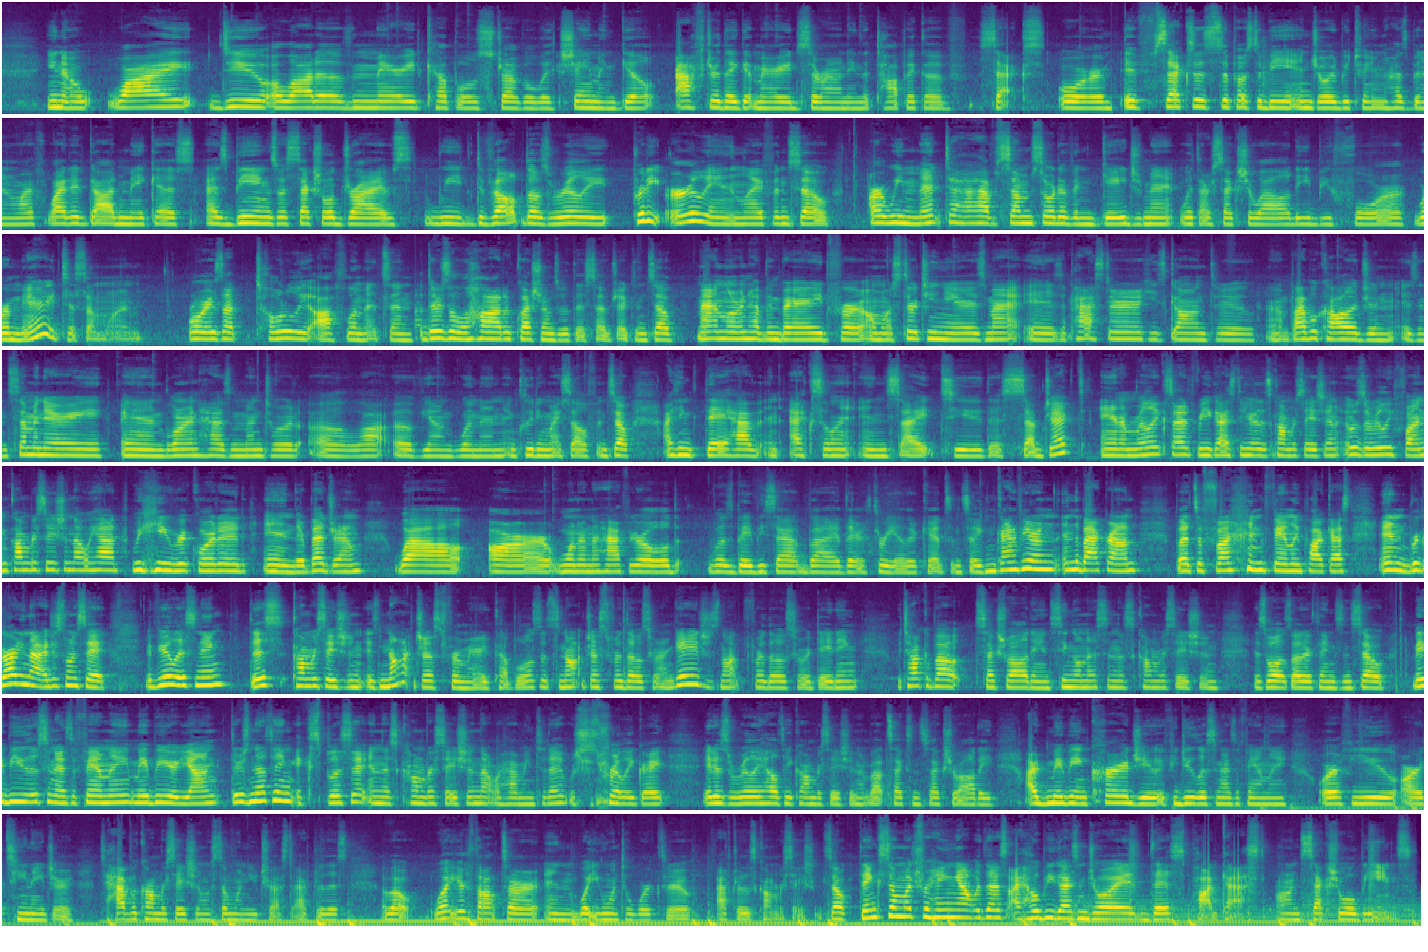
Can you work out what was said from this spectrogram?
you know, why do a lot of married couples struggle with shame and guilt after they get married surrounding the topic of sex? Or if sex is supposed to be enjoyed between husband and wife, why did God make us as beings with sexual drives? We develop those really pretty early in life, and so are we meant to have some sort of engagement with our sexuality before we're married to someone? Or is that totally off limits? And there's a lot of questions with this subject. And so Matt and Lauren have been married for almost 13 years. Matt is a pastor. He's gone through um, Bible college and is in seminary. And Lauren has mentored a lot of young women, including myself. And so I think they have an excellent insight to this subject. And I'm really excited for you guys to hear this conversation. It was a really fun conversation that we had. We recorded in their bedroom while our one and a half year old was babysat by their three other kids. And so you can kind of hear in, in the background, but it's a fun family podcast. And regarding that, I just want to say if you're listening, this conversation is not just for married couples, it's not just for those who are engaged, it's not for those who are dating. We talk about sexuality and singleness in this conversation, as well as other things. And so maybe you listen as a family, maybe you're young. There's nothing explicit in this conversation that we're having today, which is really great. It is a really healthy conversation about sex and sexuality. I'd maybe encourage you, if you do listen as a family or if you are a teenager, to have a conversation with someone you trust after this about what your thoughts are and what you want to work through after this conversation. So, thanks so much for hanging out with us. I hope you guys enjoy this podcast on sexual beings.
